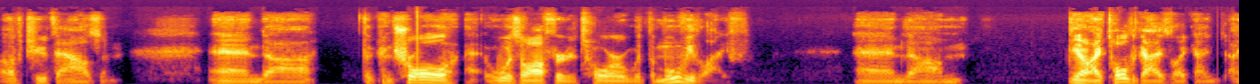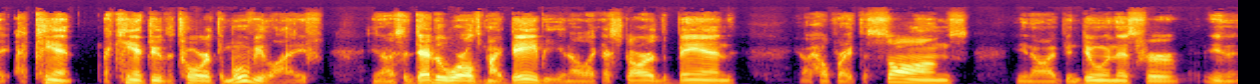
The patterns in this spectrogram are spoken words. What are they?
of 2000. And uh, the Control was offered a tour with the Movielife. And, um, you know, I told the guys, like, I, I, I can't, I can't do the tour at the Movielife. You know, I said, Dead to the World's my baby. You know, like I started the band, you know, I helped write the songs. You know, I've been doing this for, you know,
